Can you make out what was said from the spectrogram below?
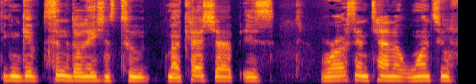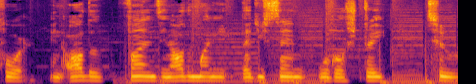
You can give send the donations to my cash app is Royal Santana one two four, and all the funds and all the money that you send will go straight to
